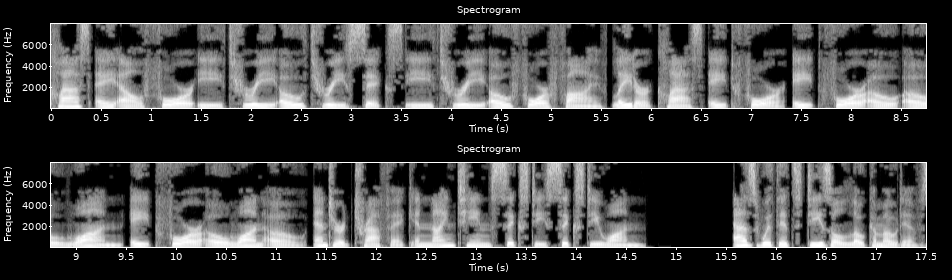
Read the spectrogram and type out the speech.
Class AL4E3036E3045 later Class 84 84001 84010 entered traffic in 1960–61. As with its diesel locomotives,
